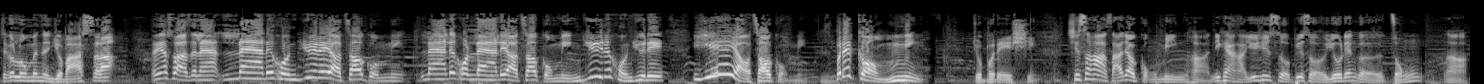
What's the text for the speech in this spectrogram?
这个龙门阵就巴适了。人家说啥子呢？男的和女的要找共鸣，男的和男的要找共鸣，女的和女的也要找共鸣，没得共鸣就不得行。其实哈，啥叫共鸣哈？你看哈，有些时候，比如说有两个钟啊，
